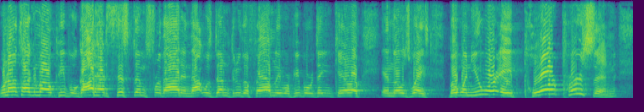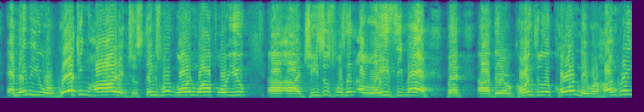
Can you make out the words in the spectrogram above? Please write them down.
We're not talking about people, God had systems for that, and that was done through the family where people were taken care of in those ways. But when you were a poor person, and maybe you were working hard and just things weren't going well for you, uh, uh, Jesus wasn't a lazy man, but uh, they were going through the corn, they were hungry,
